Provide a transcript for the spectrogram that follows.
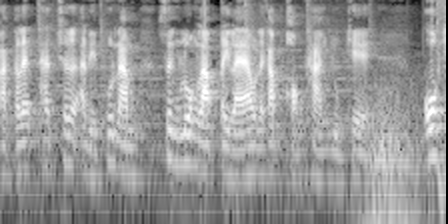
มาร์กาเร็ตแทชเชอร์อดีตผู้นำซึ่งล่วงลับไปแล้วนะครับของทาง UK โอเค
